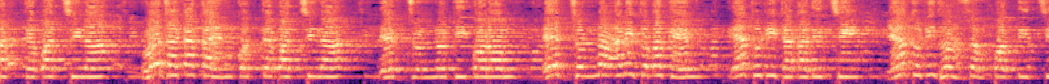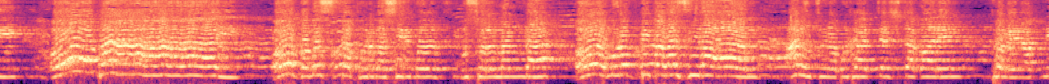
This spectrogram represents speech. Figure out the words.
রাখতে পারছি না, রোজাটা কায়েম করতে পারছি না। এর জন্য কি করম? এর জন্য আমি তোমাকে এতটি টাকা দিচ্ছি, এতটি ধন সম্পদ দিচ্ছি। ও ভাই, ও গমস্তাপুরবাসীর মুসলমানরা, ও মুরব্বী বাবাসিরাম আলোচনা বোঝার চেষ্টা করেন। ধরেন আপনি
